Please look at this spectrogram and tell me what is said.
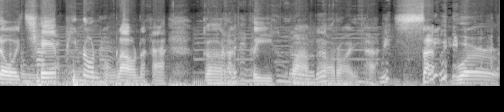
โดยเชฟพี่นนท์ของเรานะคะ การันตีความอร่อยค่ะแซ่บเวอร์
